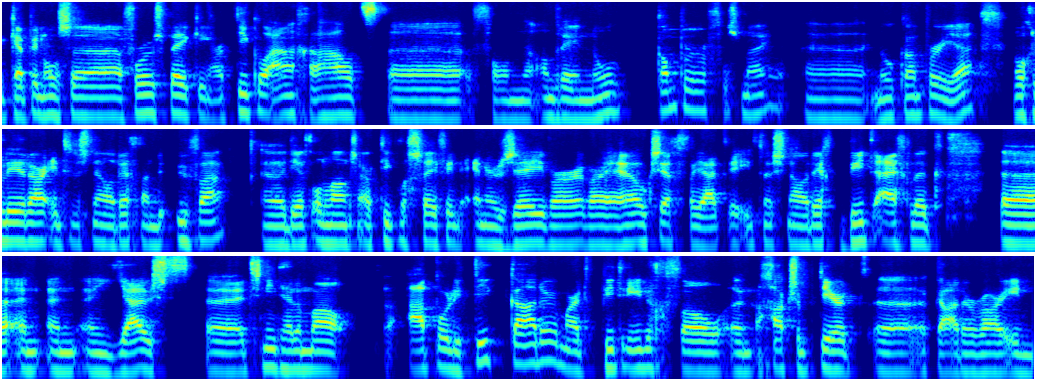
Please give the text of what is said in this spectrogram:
Ik heb in onze voorbespreking artikel aangehaald van André Nol, Kamper, volgens mij. Uh, Kamper, ja. Hoogleraar internationaal recht aan de UvA. Uh, die heeft onlangs een artikel geschreven in de NRC, waar, waar hij ook zegt van ja, het internationaal recht biedt eigenlijk uh, een, een, een juist, het is niet helemaal apolitiek kader, maar het biedt in ieder geval een geaccepteerd kader waarin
